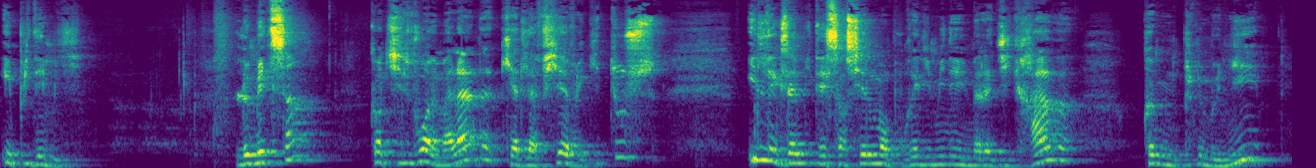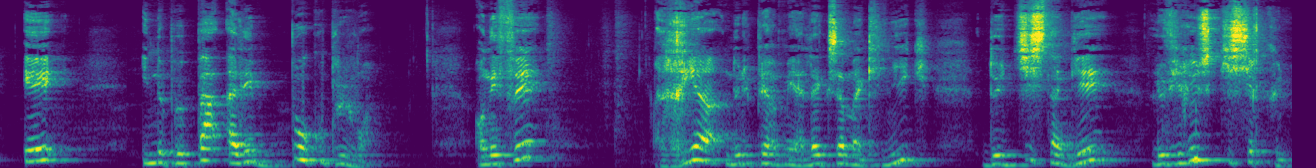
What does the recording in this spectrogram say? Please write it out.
épidémie. Le médecin, quand il voit un malade qui a de la fièvre et qui tousse, il l'examine essentiellement pour éliminer une maladie grave, comme une pneumonie, et il ne peut pas aller beaucoup plus loin. En effet, rien ne lui permet à l'examen clinique de distinguer le virus qui circule.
